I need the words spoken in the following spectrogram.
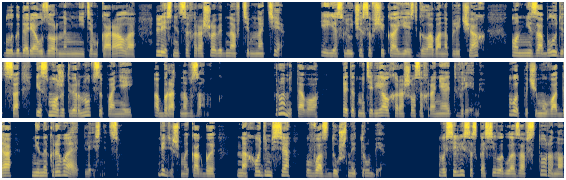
Благодаря узорным нитям коралла лестница хорошо видна в темноте, и если у часовщика есть голова на плечах, он не заблудится и сможет вернуться по ней обратно в замок. Кроме того, этот материал хорошо сохраняет время. Вот почему вода не накрывает лестницу. Видишь, мы как бы находимся в воздушной трубе. Василиса скосила глаза в сторону,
